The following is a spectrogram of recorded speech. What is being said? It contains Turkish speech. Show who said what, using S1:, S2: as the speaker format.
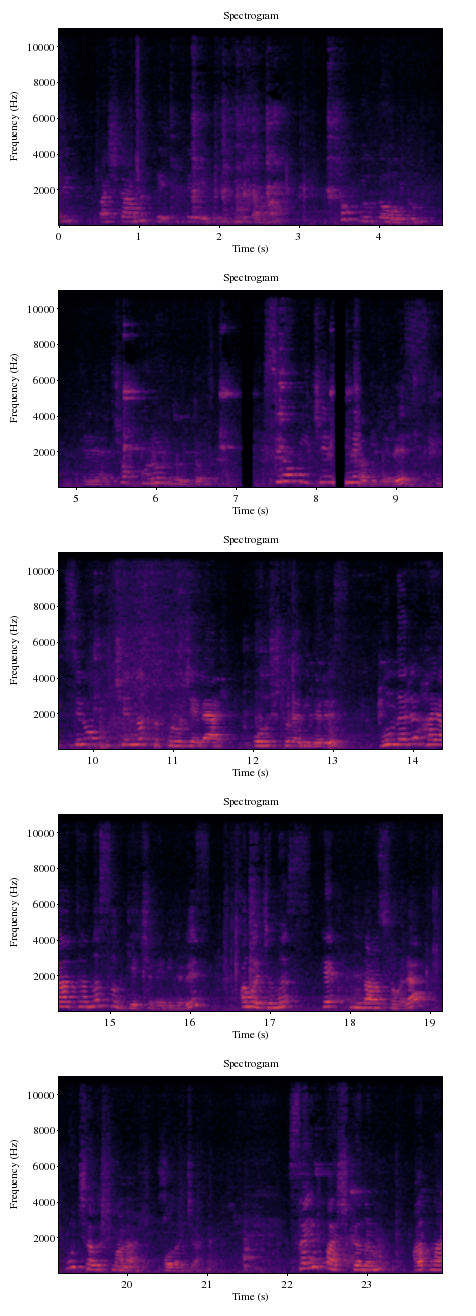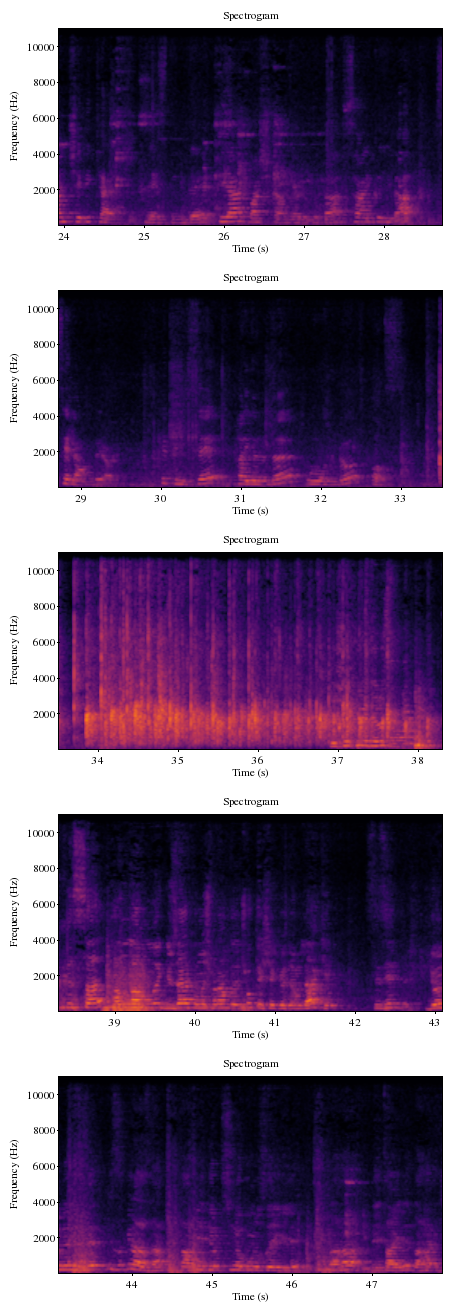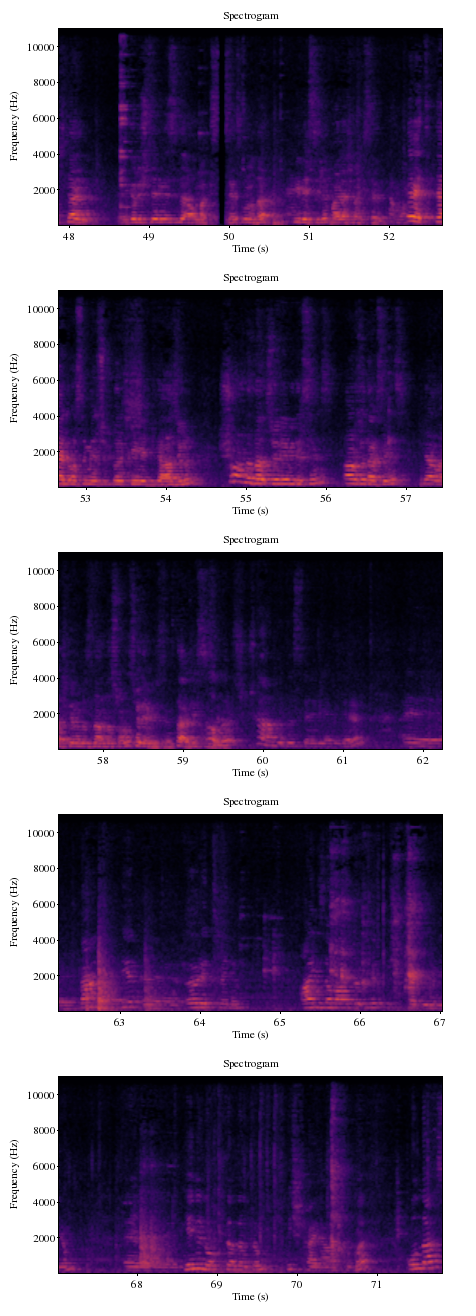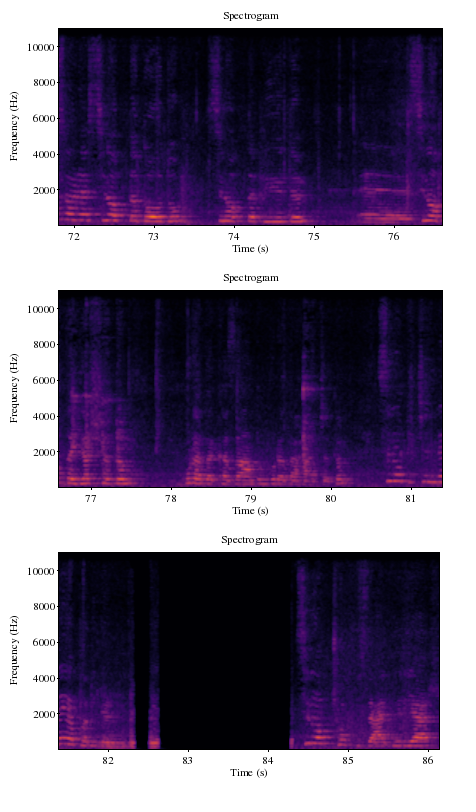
S1: gelip başkanlık teklifi edildiği zaman çok mutlu oldum. Ee, çok gurur duydum. Sinop için ne yapabiliriz? Sinop için nasıl projeler oluşturabiliriz? Bunları hayata nasıl geçirebiliriz? Amacımız hep bundan sonra bu çalışmalar olacak. Sayın Başkanım Adnan Çeliker nezdinde diğer başkanlarımı da saygıyla selamlıyorum. Hepinize hayırlı, uğurlu olsun.
S2: Teşekkür ediyoruz. Kısa, anlamlı, güzel konuşmadan dolayı çok teşekkür ediyorum. Lakin sizin gönlünüzde biz birazdan tahmin ediyorum Sinop'umuzla ilgili daha detaylı, daha içten e, görüşlerinizi de almak isteriz. Bunu da bir vesile paylaşmak isterim. Evet değerli basın mensupları, kıymetli Hazirun. Şu anda da söyleyebilirsiniz. Arzu ederseniz diğer başkanımızdan da sonra söyleyebilirsiniz. Tercih sizin.
S1: Olur, şu anda da söyleyebilirim. Ee, ben bir e, öğretmenim. Aynı zamanda bir iş kadınıyım. Ee, yeni noktaladım iş hayatımı. Ondan sonra Sinop'ta doğdum, Sinop'ta büyüdüm, Ee, Sinop'ta yaşadım, burada kazandım, burada harcadım. Sinop için ne yapabilirim diye. Sinop çok güzel bir yer.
